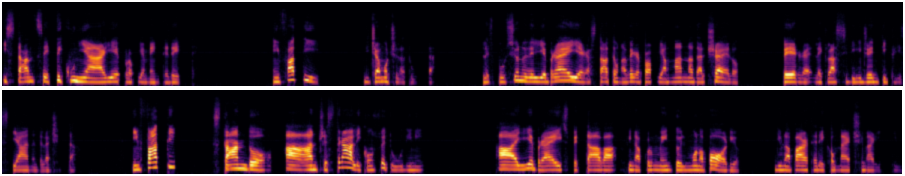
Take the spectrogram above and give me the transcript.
istanze pecuniarie propriamente dette. Infatti, diciamocela tutta, l'espulsione degli ebrei era stata una vera e propria manna dal cielo per le classi dirigenti cristiane della città. Infatti, stando a ancestrali consuetudini, agli ebrei spettava fino a quel momento il monopolio di una parte dei commerci marittimi,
